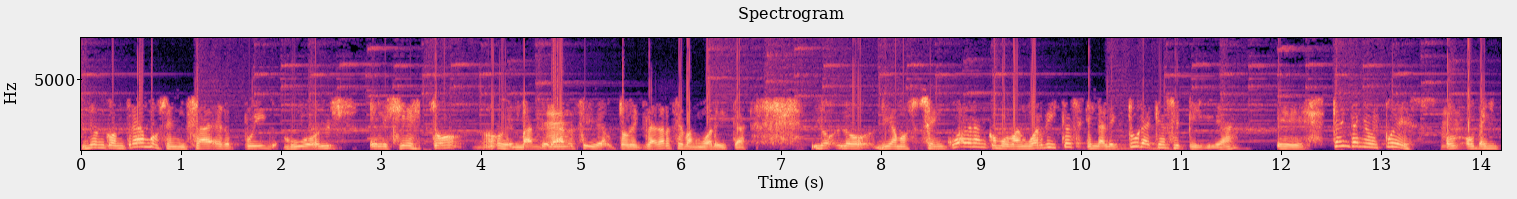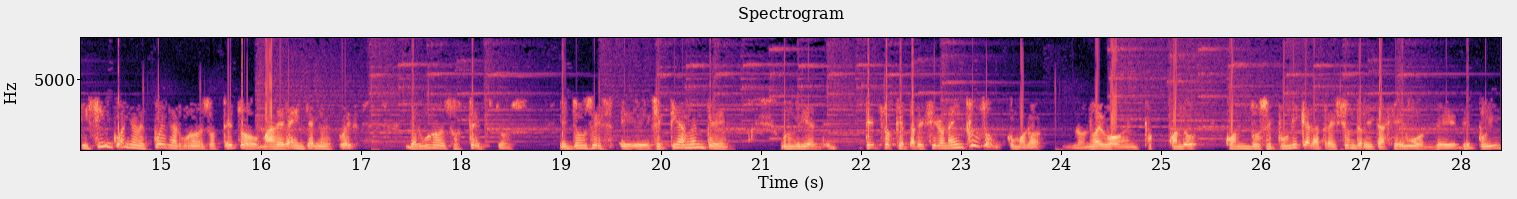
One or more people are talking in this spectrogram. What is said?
no encontramos en Saer Puig Walsh el gesto de banderarse y de autodeclararse vanguardista. Lo, lo, digamos, se encuadran como vanguardistas en la lectura que hace Piglia eh, 30 años después, o, 25 años después de alguno de esos textos, o más de 20 años después de alguno de esos textos. Entonces, eh, efectivamente, uno diría, textos que aparecieron ahí, incluso como lo, nuevo, cuando cuando se publica la traición de Rita Hayworth de, de Puig,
